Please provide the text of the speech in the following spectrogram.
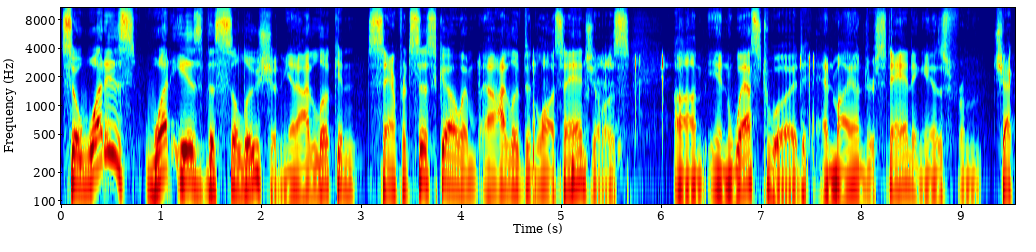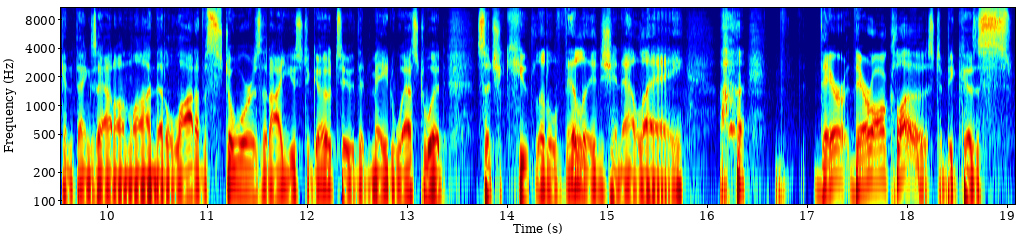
So what is what is the solution? You know, I look in San Francisco, and uh, I lived in Los Angeles. Um, in Westwood, and my understanding is from checking things out online that a lot of the stores that I used to go to that made Westwood such a cute little village in LA, they're they're all closed because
